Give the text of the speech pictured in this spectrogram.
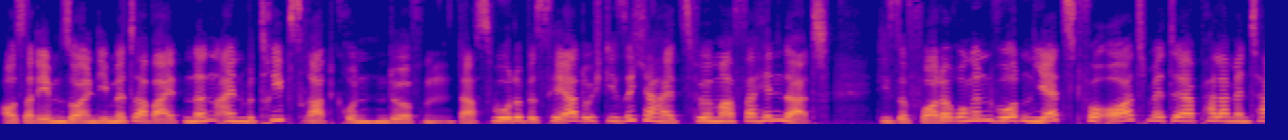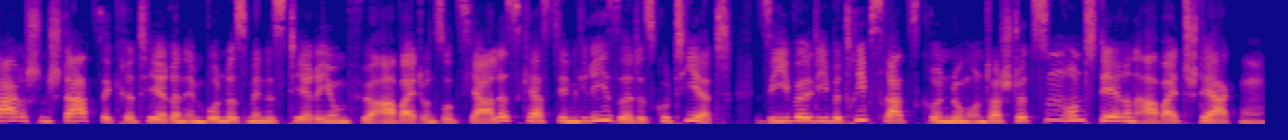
Außerdem sollen die Mitarbeitenden einen Betriebsrat gründen dürfen. Das wurde bisher durch die Sicherheitsfirma verhindert. Diese Forderungen wurden jetzt vor Ort mit der parlamentarischen Staatssekretärin im Bundesministerium für Arbeit und Soziales, Kerstin Griese, diskutiert. Sie will die Betriebsratsgründung unterstützen und deren Arbeit stärken.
